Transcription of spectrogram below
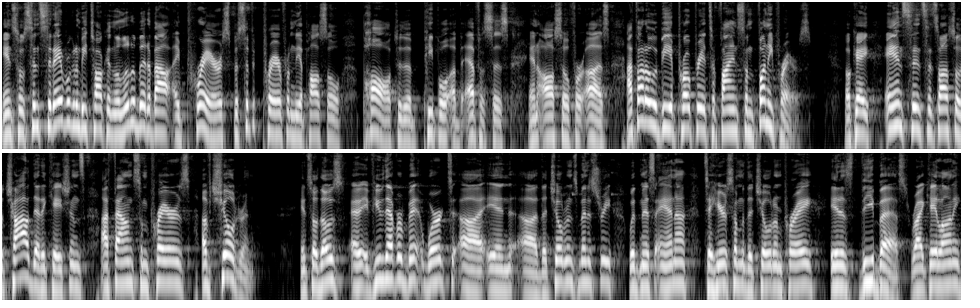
And so, since today we're going to be talking a little bit about a prayer, specific prayer from the Apostle Paul to the people of Ephesus and also for us, I thought it would be appropriate to find some funny prayers. Okay, and since it's also child dedications, I found some prayers of children. And so, those, uh, if you've never been, worked uh, in uh, the children's ministry with Miss Anna, to hear some of the children pray, it is the best, right, Kaylani?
